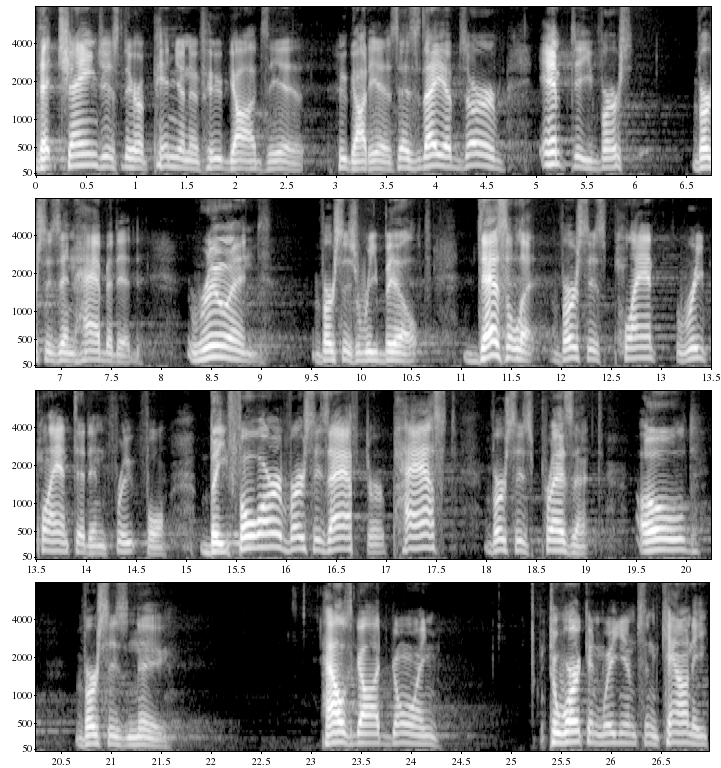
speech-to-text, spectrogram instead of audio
that changes their opinion of who God's is, who God is. As they observe empty verse, versus inhabited, ruined versus rebuilt, desolate versus plant, replanted and fruitful, before versus after, past versus present, old versus new. How's God going to work in Williamson County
